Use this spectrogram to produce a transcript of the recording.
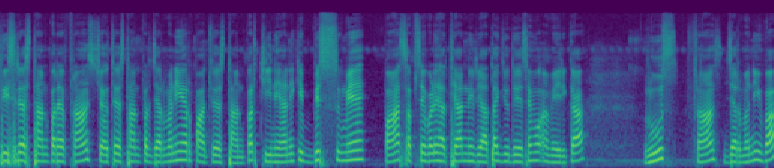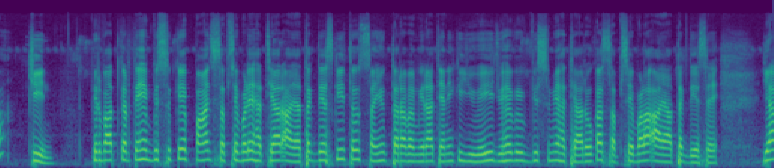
तीसरे स्थान पर है फ्रांस, चौथे स्थान पर जर्मनी और पाँचवें स्थान पर चीन। है यानी कि विश्व में पाँच सबसे बड़े हथियार निर्यातक जो देश हैं वो अमेरिका, रूस फ्रांस, जर्मनी व चीन। फिर बात करते हैं विश्व के पाँच सबसे बड़े हथियार आयातक देश की तो संयुक्त अरब अमीरात यानी कि यूएई जो है, वो विश्व में हथियारों का सबसे बड़ा आयातक देश है। यह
